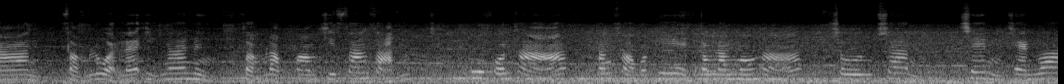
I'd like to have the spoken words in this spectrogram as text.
การสำรวจและอีกหน้าหนึ่งสำหรับความคิดสร้างสรรค์ผู้ค้นหาทั้งสองประเภทกำลังมองหาโซลูชันเช่นแคนว่า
